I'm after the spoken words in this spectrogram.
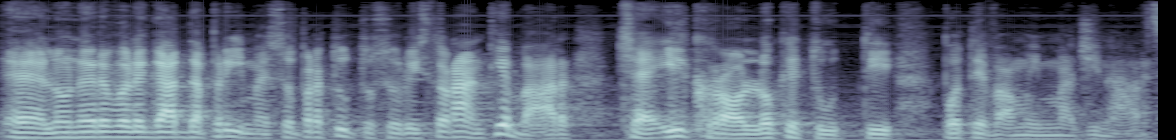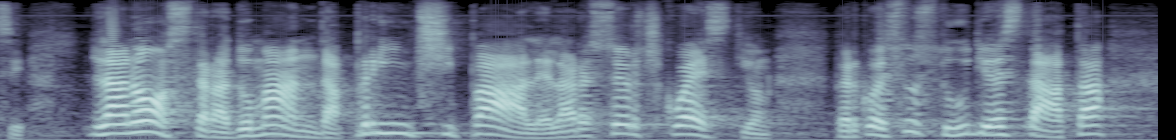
eh, l'onorevole Gadda prima e soprattutto su ristoranti e bar c'è il crollo che tutti potevamo immaginarsi. La nostra domanda principale, la research question per questo studio è stata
